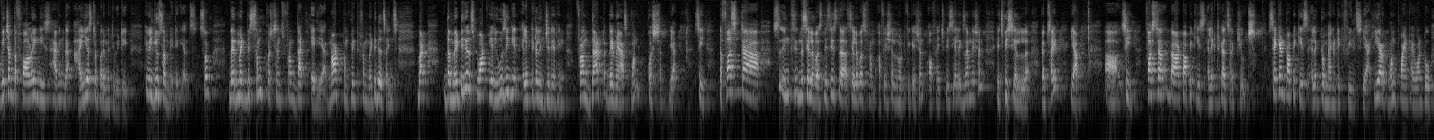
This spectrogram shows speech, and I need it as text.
which of the following is having the highest permittivity? He will give some materials. So there might be some questions from that area, not completely from material science, but the materials what we are using in electrical engineering. From that, they may ask one question. Yeah. See, the first uh, in, in, the syllabus, this is the syllabus from official notification of HPCL examination, HPCL uh, website. Yeah. Uh, see, first uh, topic is electrical circuits. Second topic is electromagnetic fields. Yeah, here one point I want to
